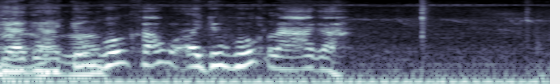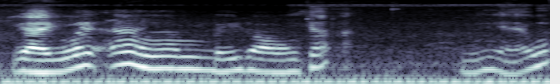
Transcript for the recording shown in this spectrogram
Gà gà chú phước khóc. Ơi chú phước la kìa. Gầy quá á, bị đòn chết. Cũng nhẹ quá.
